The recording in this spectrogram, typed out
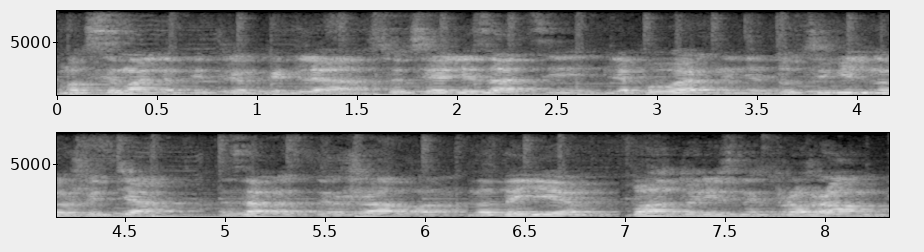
максимальна підтримка для соціалізації, для повернення до цивільного життя. Зараз держава надає багато різних програм,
